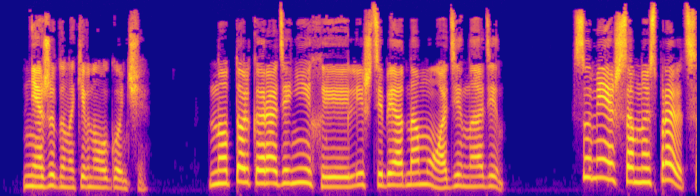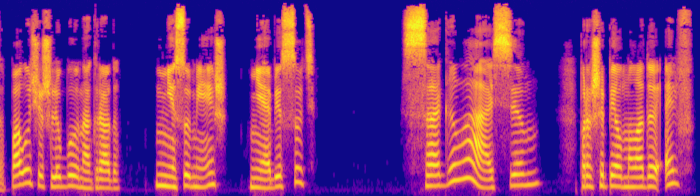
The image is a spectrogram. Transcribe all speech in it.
— неожиданно кивнула гончая. «Но только ради них и лишь тебе одному, один на один. Сумеешь со мной справиться, получишь любую награду. Не сумеешь — не обессудь». «Согласен», — прошипел молодой эльф,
